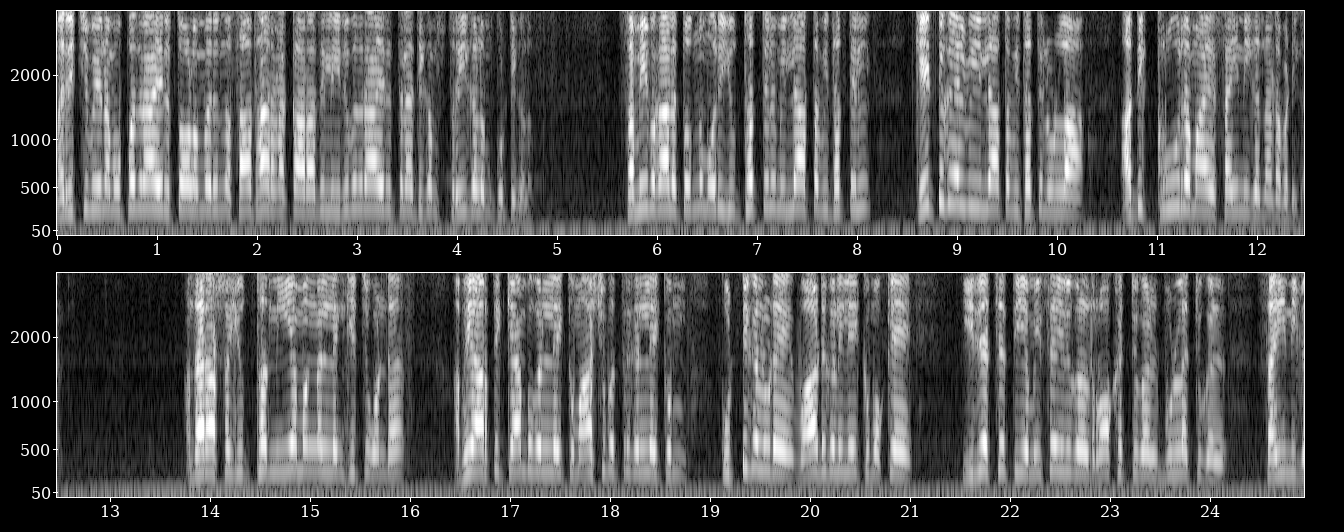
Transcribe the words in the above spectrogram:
മരിച്ചു വീണ മുപ്പതിനായിരത്തോളം വരുന്ന സാധാരണക്കാർ അതിൽ ഇരുപതിനായിരത്തിലധികം സ്ത്രീകളും കുട്ടികളും. സമീപകാലത്തൊന്നും ഒരു യുദ്ധത്തിലും ഇല്ലാത്ത വിധത്തിൽ കേട്ടുകേൾവിയില്ലാത്ത വിധത്തിലുള്ള അതിക്രൂരമായ സൈനിക നടപടികൾ. അന്താരാഷ്ട്ര യുദ്ധ നിയമങ്ങൾ ലംഘിച്ചുകൊണ്ട് അഭയാർത്ഥി ക്യാമ്പുകളിലേക്കും ആശുപത്രികളിലേക്കും കുട്ടികളുടെ വാർഡുകളിലേക്കുമൊക്കെ ഇരച്ചെത്തിയ മിസൈലുകൾ റോക്കറ്റുകൾ ബുള്ളറ്റുകൾ സൈനിക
